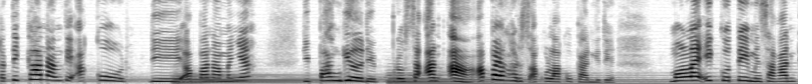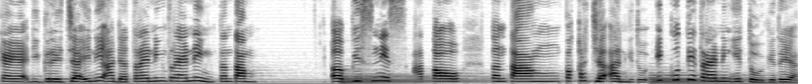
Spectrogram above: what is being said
ketika nanti aku di apa namanya dipanggil di perusahaan A, apa yang harus aku lakukan gitu ya. Mulai ikuti misalkan kayak di gereja ini ada training-training tentang uh, bisnis atau tentang pekerjaan gitu. Ikuti training itu gitu ya.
